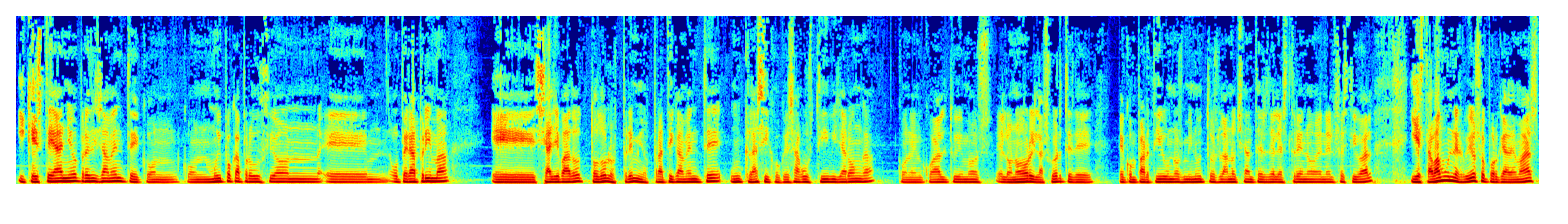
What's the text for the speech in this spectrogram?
y que este año, precisamente, con, con muy poca producción eh, ópera prima, eh, se ha llevado todos los premios, prácticamente un clásico, que es Agustí Villaronga, con el cual tuvimos el honor y la suerte de, de compartir unos minutos la noche antes del estreno en el festival. Y estaba muy nervioso porque además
